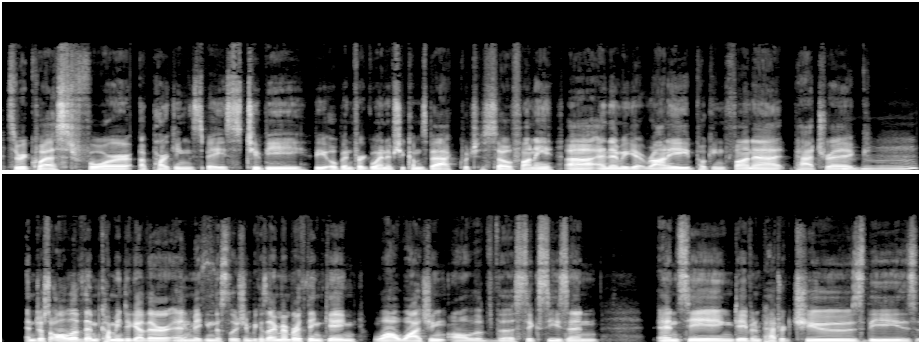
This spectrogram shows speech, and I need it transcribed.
It's request for a parking space to be be open for Gwen if she comes back, which is so funny. Uh, and then we get Ronnie poking fun at Patrick Mhm. and just all of them coming together and Yes. making the solution because i remember thinking while watching all of the sixth season and seeing david and patrick choose these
